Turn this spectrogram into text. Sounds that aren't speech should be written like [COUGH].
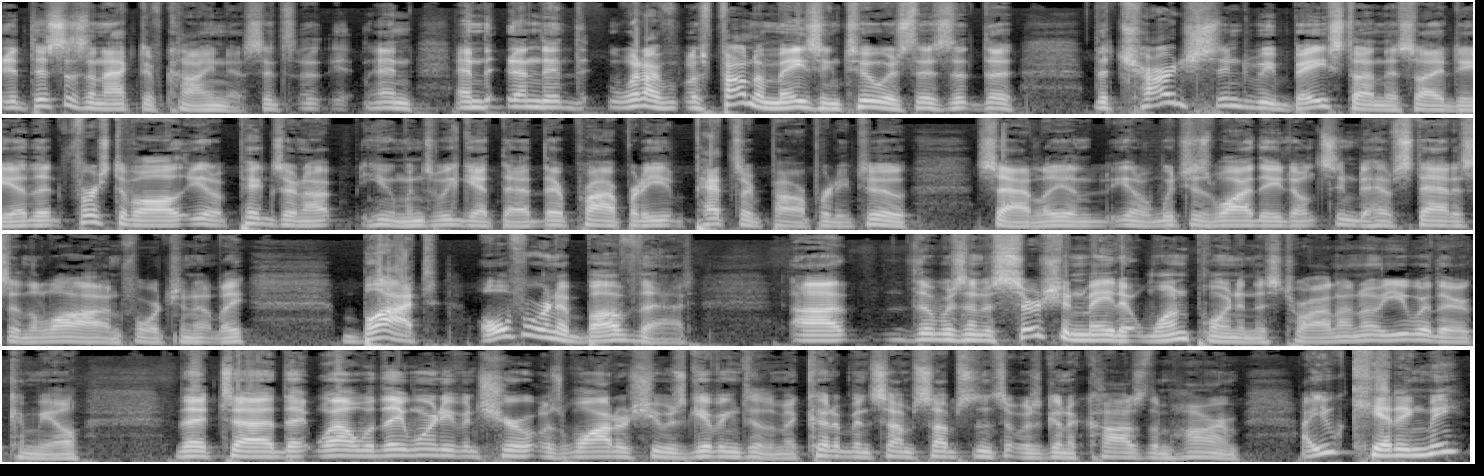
it, this is an act of kindness. It's and and and the, what I found amazing too is, is that the the charge seemed to be based on this idea that first of all, you know, pigs are not humans. We get that they're property. Pets are property too, sadly, and you know, which is why they don't seem to have status in the law, unfortunately. But over and above that, uh, there was an assertion made at one point in this trial. I know you were there, Camille. That uh, that well, they weren't even sure it was water she was giving to them. It could have been some substance that was going to cause them harm. Are you kidding me?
